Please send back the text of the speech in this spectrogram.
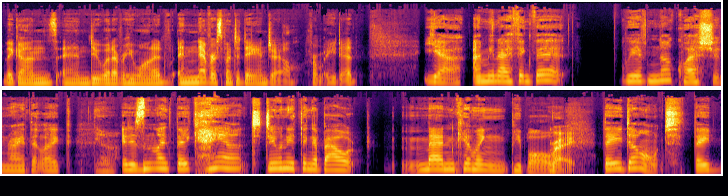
the guns and do whatever he wanted and never spent a day in jail for what he did. Yeah. I mean, I think that we have no question, right? That like Yeah. it isn't like they can't do anything about men killing people. Right. They don't. They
